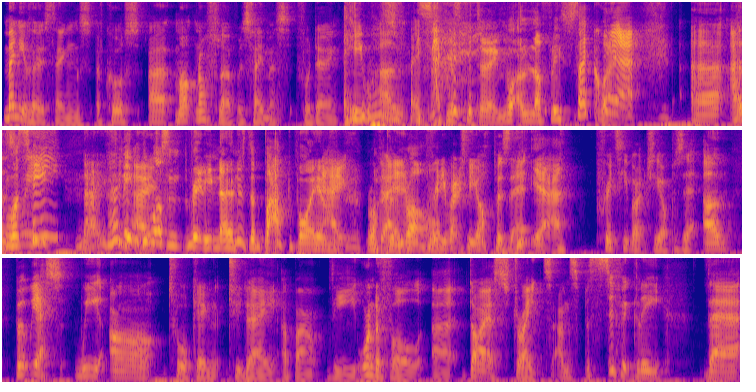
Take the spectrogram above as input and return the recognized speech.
many of those things, of course, uh, Mark Knopfler was famous for doing. He was Um, famous for doing. What a lovely segue. Yeah. Uh, as Was we- he? No. I mean, no, he wasn't really known as the bad boy of no, rock no, and roll. Pretty much the opposite. Yeah. pretty much the opposite. Um, but yes, we are talking today about the wonderful uh, Dire Straits and specifically their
